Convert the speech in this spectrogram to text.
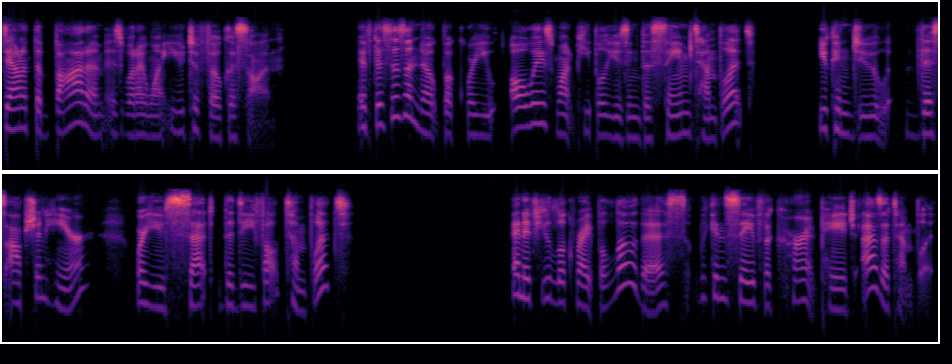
Down at the bottom is what I want you to focus on. If this is a notebook where you always want people using the same template, you can do this option here, where you set the default template. And if you look right below this, we can save the current page as a template,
